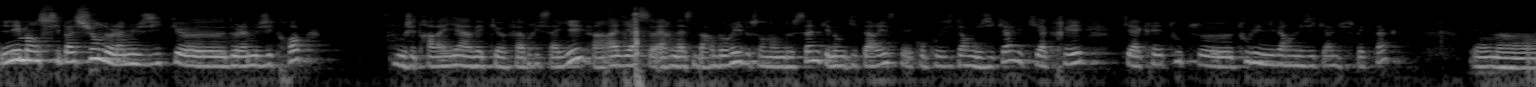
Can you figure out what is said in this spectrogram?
l'émancipation de la musique, euh, de la musique rock. Donc j'ai travaillé avec euh, Fabrice Ayé, enfin, alias Ernest Barbery de son nom de scène, qui est donc guitariste et compositeur musical et qui a créé, qui a créé tout, tout l'univers musical du spectacle. Et on a,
